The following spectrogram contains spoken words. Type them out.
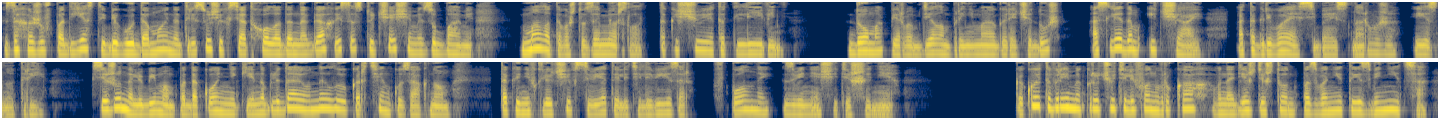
Захожу в подъезд и бегу домой на трясущихся от холода ногах и со стучащими зубами. Мало того, что замерзла, так еще и этот ливень. Дома первым делом принимаю горячий душ, а следом и чай, отогревая себя и снаружи, и изнутри. Сижу на любимом подоконнике и наблюдаю унылую картинку за окном, так и не включив свет или телевизор, в полной звенящей тишине. Какое-то время кручу телефон в руках в надежде, что он позвонит и извинится —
